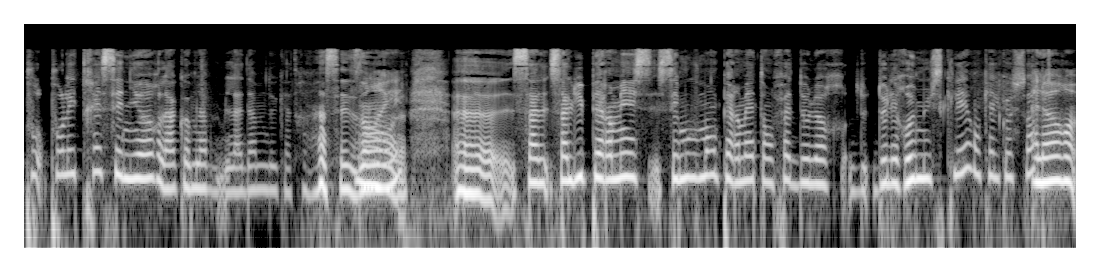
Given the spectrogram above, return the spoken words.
pour, pour les très seniors, là, comme la, la dame de 96 ans, euh, ça, ça lui permet, ces mouvements permettent en fait de, leur, de, les remuscler en quelque sorte? Alors,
